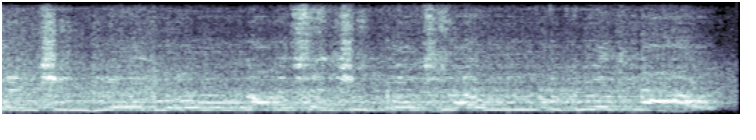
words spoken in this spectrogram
Attention grid, will all non-essential personnel leave the grid now?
